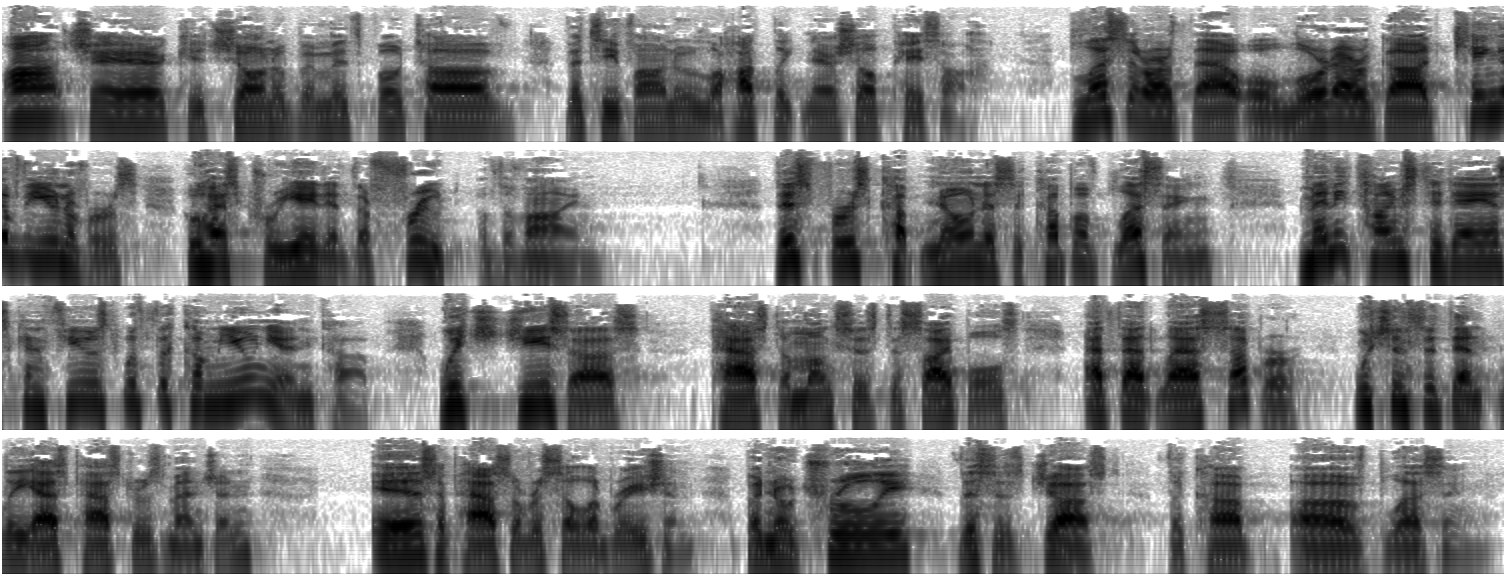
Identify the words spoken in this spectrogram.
asher kitshonu b'mitzvotav v'tzivanu lahatlik ner Pesach. Blessed art thou, O Lord our God, King of the universe, who has created the fruit of the vine. This first cup, known as the cup of blessing, many times today is confused with the communion cup, which Jesus passed amongst his disciples at that Last Supper which incidentally, as pastors mentioned, is a Passover celebration. But no, truly, this is just the cup of blessing.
